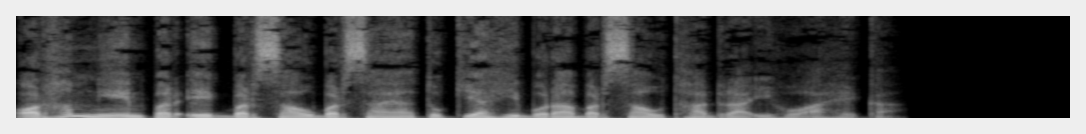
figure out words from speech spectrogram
اور ہم نے ان پر ایک برساؤ برسایا تو کیا ہی برا برساؤ تھا ڈرائی ہوا ہے کا۔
